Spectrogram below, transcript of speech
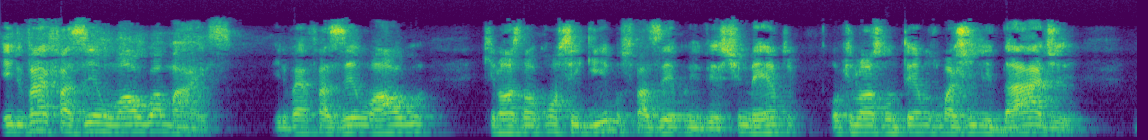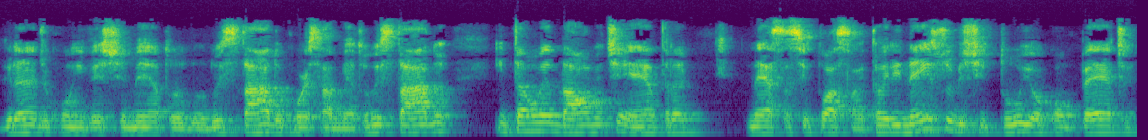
ele vai fazer um algo a mais, ele vai fazer um algo que nós não conseguimos fazer com investimento, ou que nós não temos uma agilidade grande com o investimento do, do Estado, com o orçamento do Estado, então o endowment entra nessa situação. Então ele nem substitui ou compete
